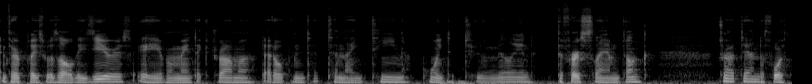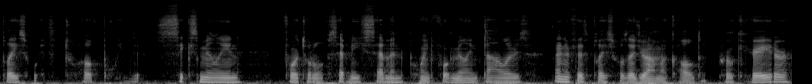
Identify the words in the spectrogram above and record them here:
In third place was All These Years, a romantic drama that opened to 19.2 million. The first slam dunk dropped down to fourth place with 12.6 million for a total of 77.4 million dollars. And in fifth place was a drama called Procurator,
